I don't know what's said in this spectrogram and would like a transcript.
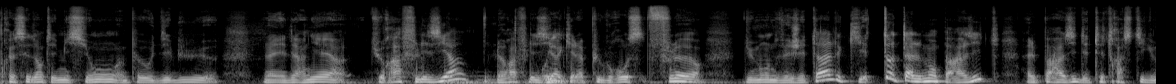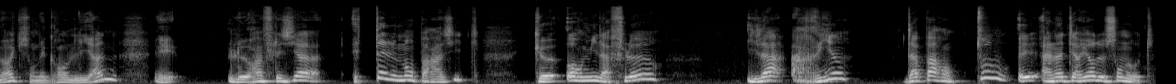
précédente émission, un peu au début euh, de l'année dernière, du Rafflesia, le Rafflesia Oui. qui est la plus grosse fleur du monde végétal, qui est totalement parasite. Elle parasite des tétrastigmas, qui sont des grandes lianes, et le Rafflesia est tellement parasite que, hormis la fleur, il a rien d'apparent. Tout est à l'intérieur de son hôte.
